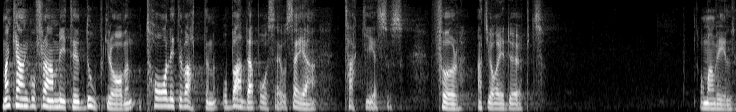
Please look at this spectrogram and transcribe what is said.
Man kan gå fram hit till dopgraven, ta lite vatten och badda på sig och säga tack Jesus för att jag är döpt. Om man vill.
